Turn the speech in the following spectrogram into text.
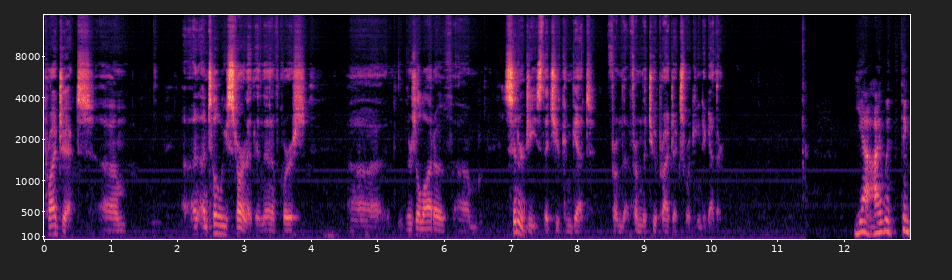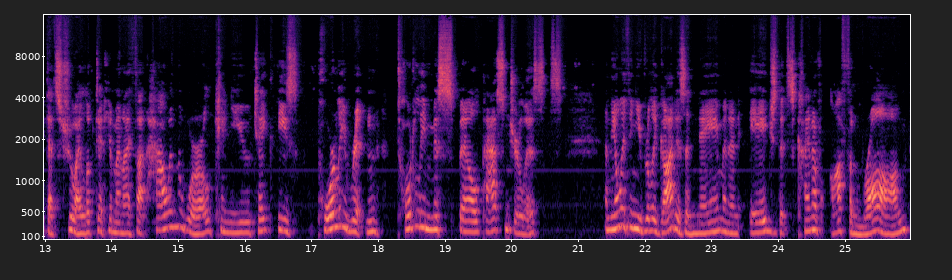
projects um, until we started, and then of course uh, there's a lot of um, synergies that you can get from the from the two projects working together. Yeah, I would think that's true. I looked at him and I thought, how in the world can you take these poorly written, totally misspelled passenger lists and the only thing you've really got is a name and an age that's kind of often wrong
